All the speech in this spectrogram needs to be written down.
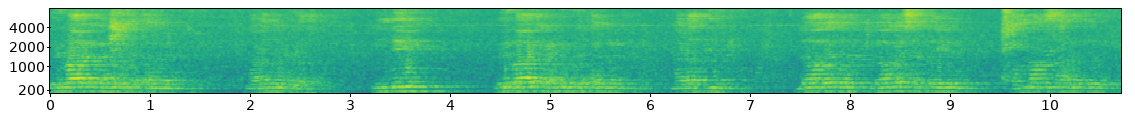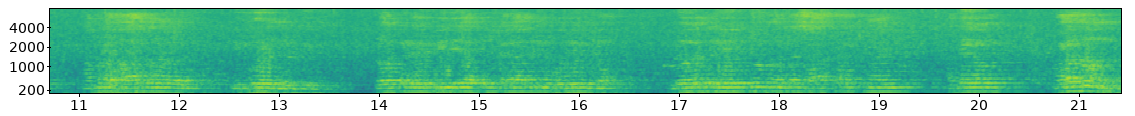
ഒരുപാട് കണ്ടുപിടുത്തങ്ങൾ നടന്നിട്ടുള്ളത്. ഇന്ത്യയും നടത്തി ലോകത്ത് ലോകശ്രദ്ധയിൽ ഒന്നാം സ്ഥാനത്ത് നമ്മുടെ നിൽക്കുകയും doctor A P J Abdul കലാമിനെ പോലെയുള്ള ലോകത്തിലെ ഏറ്റവും നല്ല ശാസ്ത്രജ്ഞനായി അദ്ദേഹം വളർന്നു വന്നു.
